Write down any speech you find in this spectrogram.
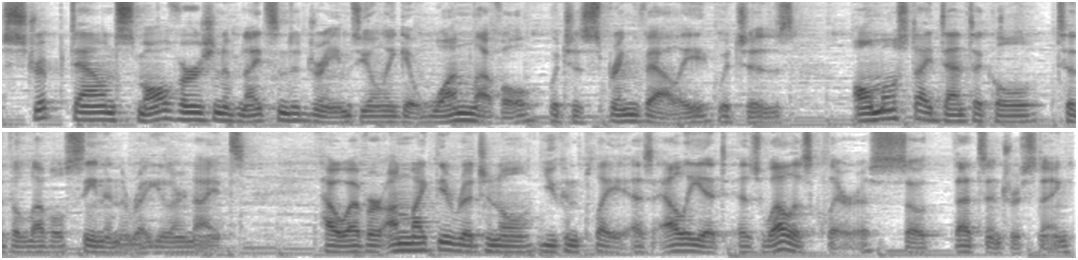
stripped down small version of Nights into Dreams. You only get one level, which is Spring Valley, which is almost identical to the level seen in the regular Nights. However, unlike the original, you can play as Elliot as well as Claris, so that's interesting.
